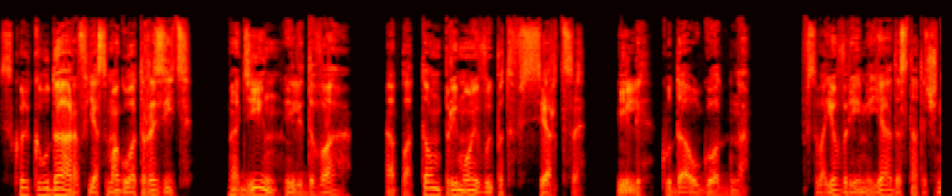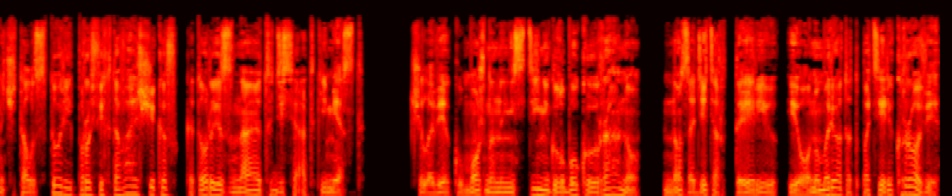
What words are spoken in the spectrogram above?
Сколько ударов я смогу отразить? Один или два, а потом прямой выпад в сердце. Или куда угодно. В свое время я достаточно читал истории про фехтовальщиков, которые знают десятки мест, Человеку можно нанести неглубокую рану, но задеть артерию, и он умрет от потери крови.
